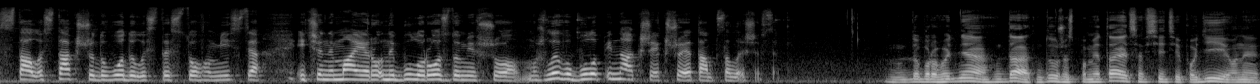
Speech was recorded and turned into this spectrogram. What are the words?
сталося так, що доводилось йти з того місця, і чи немає не було роздумів, що можливо було б інакше, якщо я там залишився? Доброго дня. Да, дуже спам'ятаються всі ці події. Вони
